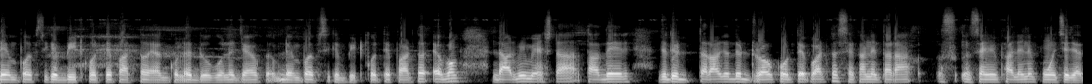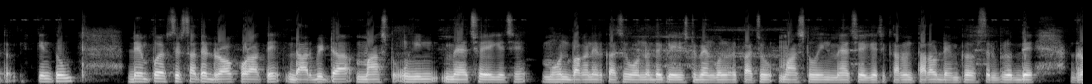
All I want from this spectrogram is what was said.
ডেম্পো এফসিকে বিট করতে পারতো, এক গোলে, দু গোলে। যাই হোক ডেম্পো এফসিকে বিট করতে পারতো এবং ডার্বি ম্যাচটা তাদের যদি, তারা যদি ড্র করতে পারতো, সেখানে তারা সেমিফাইনালে পৌঁছে যেত। কিন্তু ডেম্পো এফসির সাথে ড্র করাতে ডার্বিটা মাস্ট উইন ম্যাচ হয়ে গেছে। মোহনবাগানের কাছে অন্যদিকে ইস্ট বেঙ্গলের কাছেও মাস্ট উইন ম্যাচ হয়ে গেছে, কারণ তারাও ডেম্পো এফসির বিরুদ্ধে ড্র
